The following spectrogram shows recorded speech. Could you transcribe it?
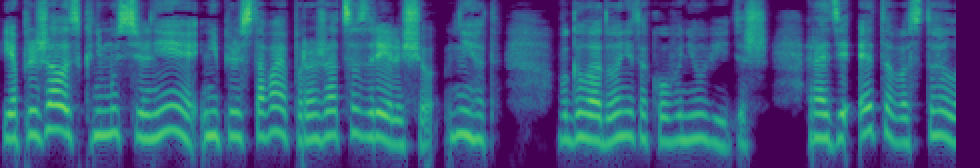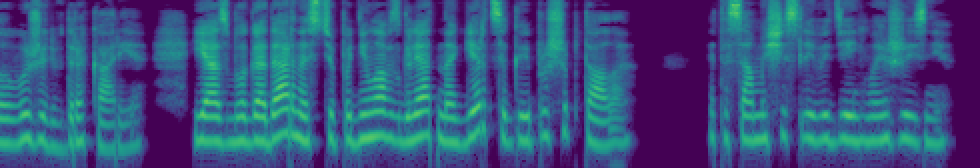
Я прижалась к нему сильнее, не переставая поражаться зрелищу. Нет, в Голодоне такого не увидишь. Ради этого стоило выжить в Дракарье. Я с благодарностью подняла взгляд на герцога и прошептала. «Это самый счастливый день в моей жизни».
